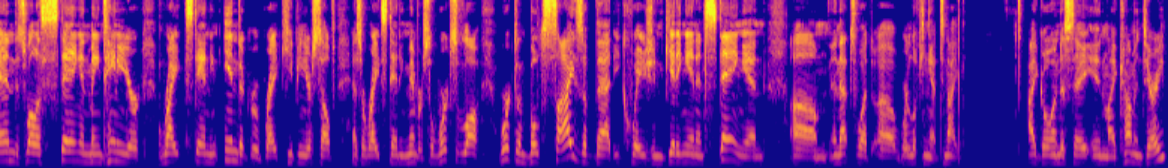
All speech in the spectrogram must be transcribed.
and as well as staying and maintaining your right standing in the group, right? Keeping yourself as a right standing member. So works of law worked on both sides of that equation, getting in and staying in. Um, and that's what uh, we're looking at tonight. I go on to say in my commentary,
